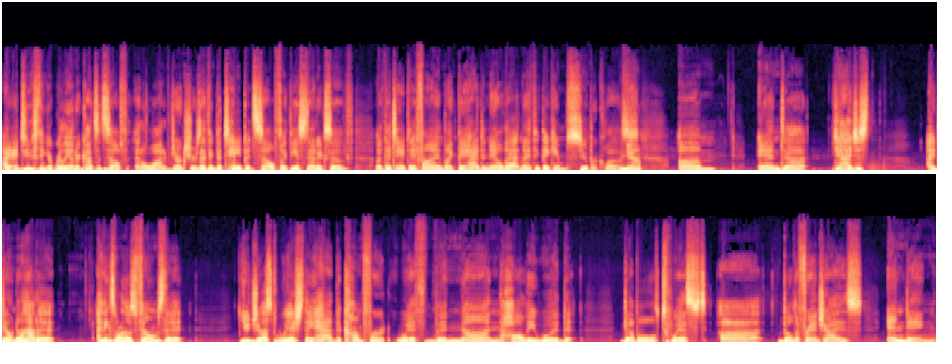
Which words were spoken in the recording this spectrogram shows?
I, I do think it really undercuts itself at a lot of junctures. I think the tape itself, like the aesthetics of of the tape they find, like they had to nail that, and I think they came super close. yeah. and uh, yeah, I just I don't know how to. I think it's one of those films that you just wish they had the comfort with the non Hollywood double twist, uh, build a franchise ending,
